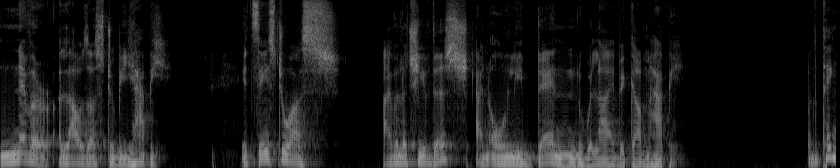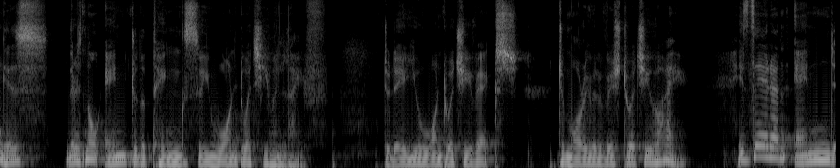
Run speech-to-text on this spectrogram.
never allows us to be happy. It says to us, I will achieve this and only then will I become happy. But the thing is, there is no end to the things we want to achieve in life. Today you want to achieve X, tomorrow you will wish to achieve Y. Is there an end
